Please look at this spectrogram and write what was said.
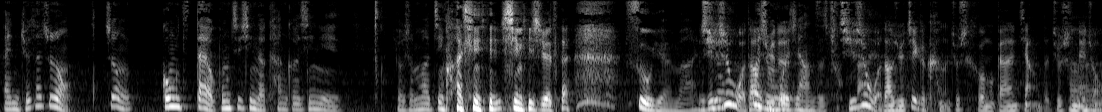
哎，你觉得这种这种攻带有攻击性的看客心理有什么进化性心理学的溯源吗？其实我倒觉得这样子。其实我倒觉得这个可能就是和我们刚才讲的，就是那种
